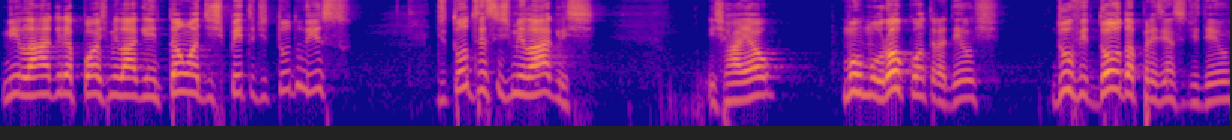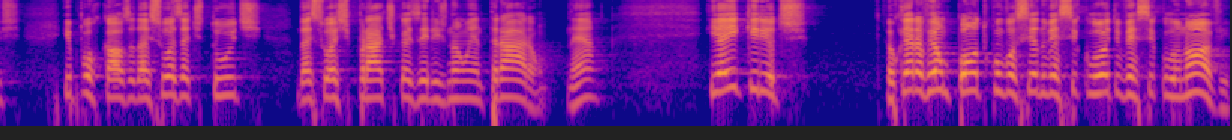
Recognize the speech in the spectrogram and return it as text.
Milagre após milagre. Então, a despeito de tudo isso, de todos esses milagres, Israel murmurou contra Deus, duvidou da presença de Deus, e por causa das suas atitudes, das suas práticas, eles não entraram, né? E aí, queridos, eu quero ver um ponto com você no versículo 8 e versículo 9.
